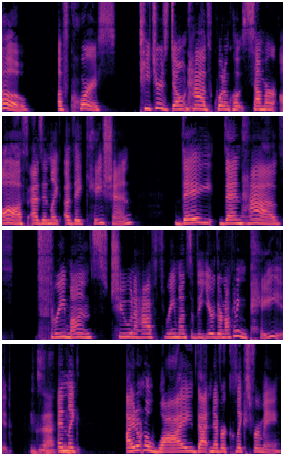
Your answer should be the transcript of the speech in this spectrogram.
oh, of course, teachers don't have quote unquote summer off, as in like a vacation. They then have three months, two and a half, three months of the year, they're not getting paid. Exactly. And like, I don't know why that never clicked for me.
